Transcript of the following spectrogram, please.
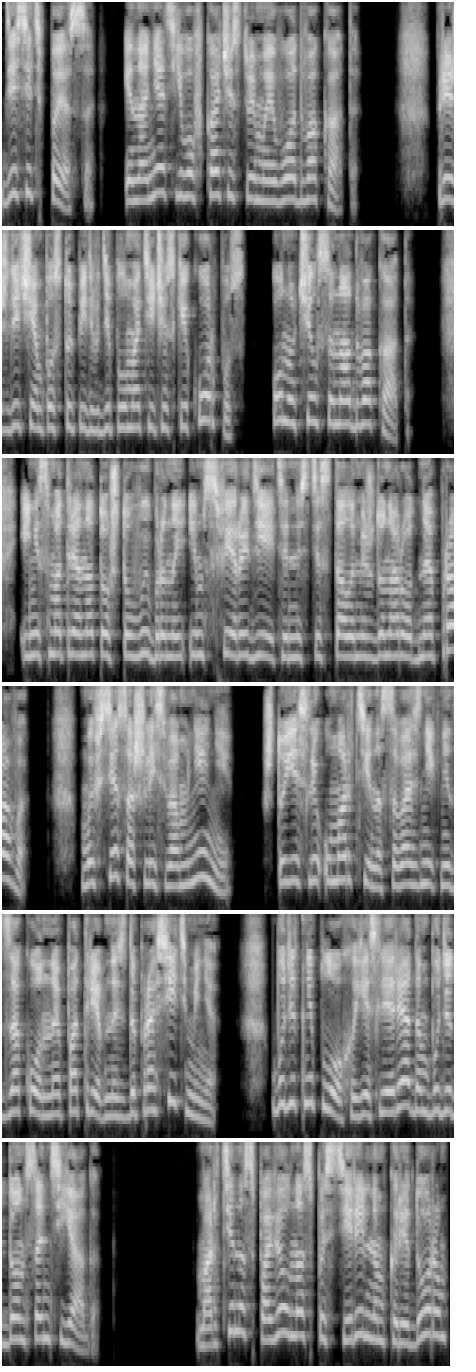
десять песо и нанять его в качестве моего адвоката. Прежде чем поступить в дипломатический корпус, он учился на адвоката. И несмотря на то, что выбранной им сферой деятельности стало международное право, мы все сошлись во мнении, что если у Мартинеса возникнет законная потребность допросить меня, будет неплохо, если рядом будет Дон Сантьяго. Мартинес повел нас по стерильным коридорам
